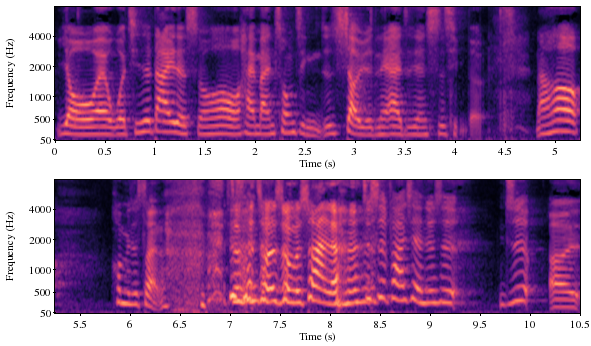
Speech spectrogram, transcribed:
有哎？我其实大一的时候还蛮憧憬就是校园恋爱这件事情的，然后后面就算了，怎么怎么怎么算了？就是发现就是。就是呃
